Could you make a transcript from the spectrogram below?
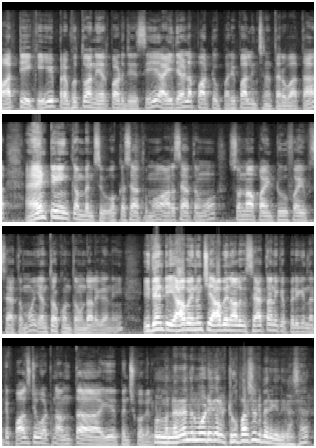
పార్టీకి ప్రభుత్వాన్ని ఏర్పాటు చేసి ఐదేళ్ళ పాటు పరిపాలించిన తర్వాత యాంటీ ఇన్కంబెన్సీ ఒక్క శాతము అర శాతము సున్నా పాయింట్ టూ ఫైవ్ శాతము ఎంతో కొంత ఉండాలి కానీ ఇదేంటి యాభై నుంచి యాభై నాలుగు శాతానికి పెరిగిందంటే పాజిటివ్ ఓటును అంత పెంచుకోగలిగింది నరేంద్ర మోడీ గారికి టూ పర్సెంట్ పెరిగింది కదా సార్?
